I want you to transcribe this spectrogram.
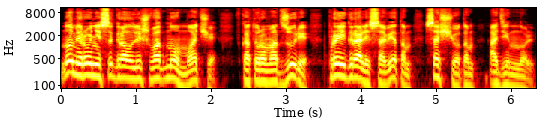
Но Мирони сыграл лишь в одном матче, в котором Адзури проиграли Советам со счетом 1-0.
